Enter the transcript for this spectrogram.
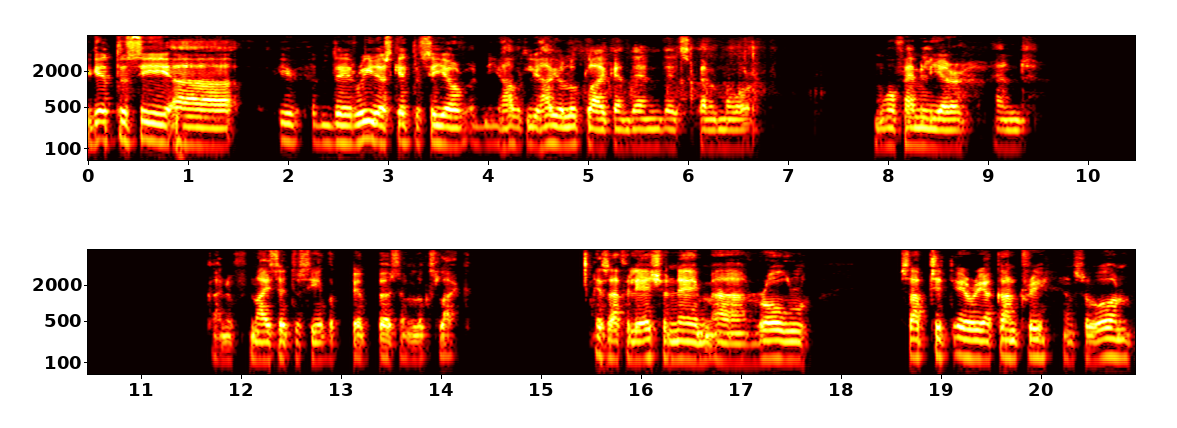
you get to see uh, you, the readers get to see your how how you look like, and then it's kind of more more familiar and kind of nicer to see what a person looks like. His affiliation name, uh, role, subject area, country, and so on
